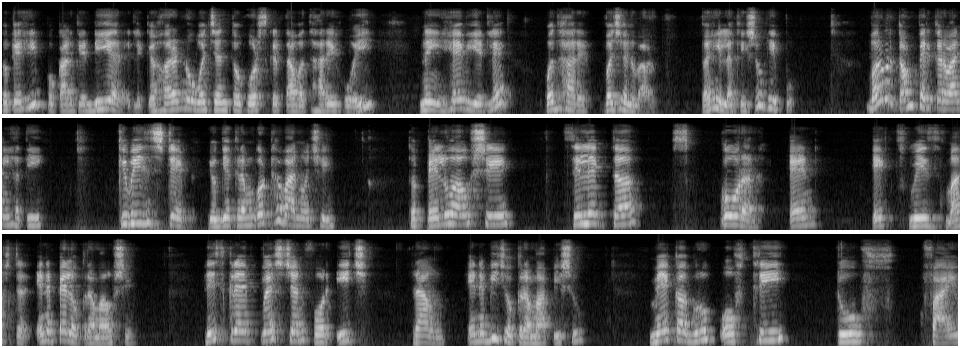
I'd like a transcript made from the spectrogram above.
તો કે હિપો કારણ કે ડિયર એટલે કે હરણનું વજન તો હોર્સ કરતા વધારે હોય નહીં હેવી એટલે વધારે વજનવાળું. તો અહીં લખીશું હિપો બરાબર કમ્પેર કરવાની હતી. ક્વિઝ સ્ટેપ યોગ્ય ક્રમ ગોઠવવાનો છે. તો પહેલું આવશે સિલેક્ટ ધ સ્કોરર એન્ડ એક ક્વિઝ માસ્ટર એને પહેલો ક્રમ આવશે. Describe question for each round એને બીજો ક્રમ આપીશું. Make a group of three to five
